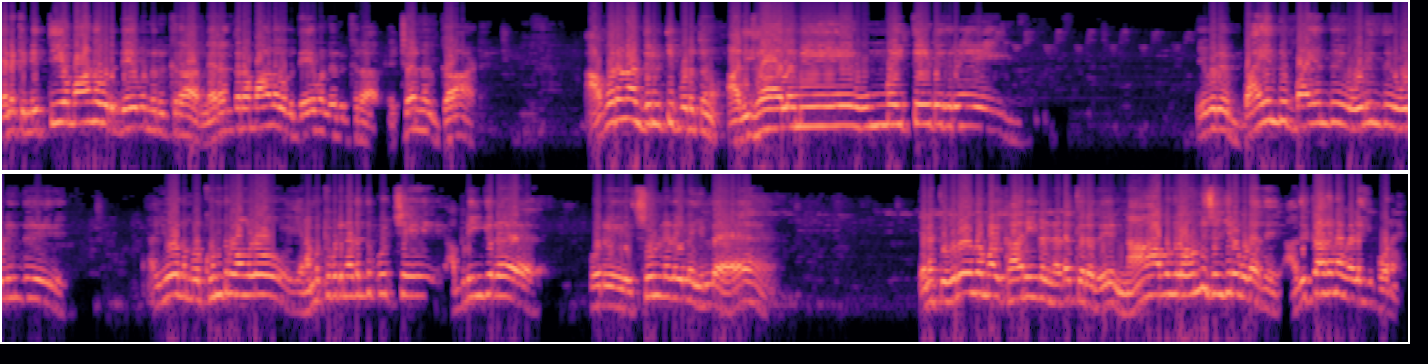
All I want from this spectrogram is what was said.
எனக்கு நித்தியமான ஒரு தேவன் இருக்கிறார். நிரந்தரமான ஒரு தேவன் இருக்கிறார். எட்டர்னல் காட் அவரை நான் திருப்திப்படுத்தணும். அதிகாலமே உண்மை தேடுகிறேன். இவரு பயந்து பயந்து ஒளிந்து ஒளிந்து ஐயோ நம்ம கொன்றுவாங்களோ? நமக்கு இப்படி நடந்து போச்சே அப்படிங்கிற ஒரு சூழ்நிலையில இல்ல. எனக்கு விரோதமாய் காரியங்கள் நடக்கிறது நான் அவங்கள ஒண்ணு செஞ்சிடக்கூடாது. அதுக்காக நான் வேலைக்கு போறேன்.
